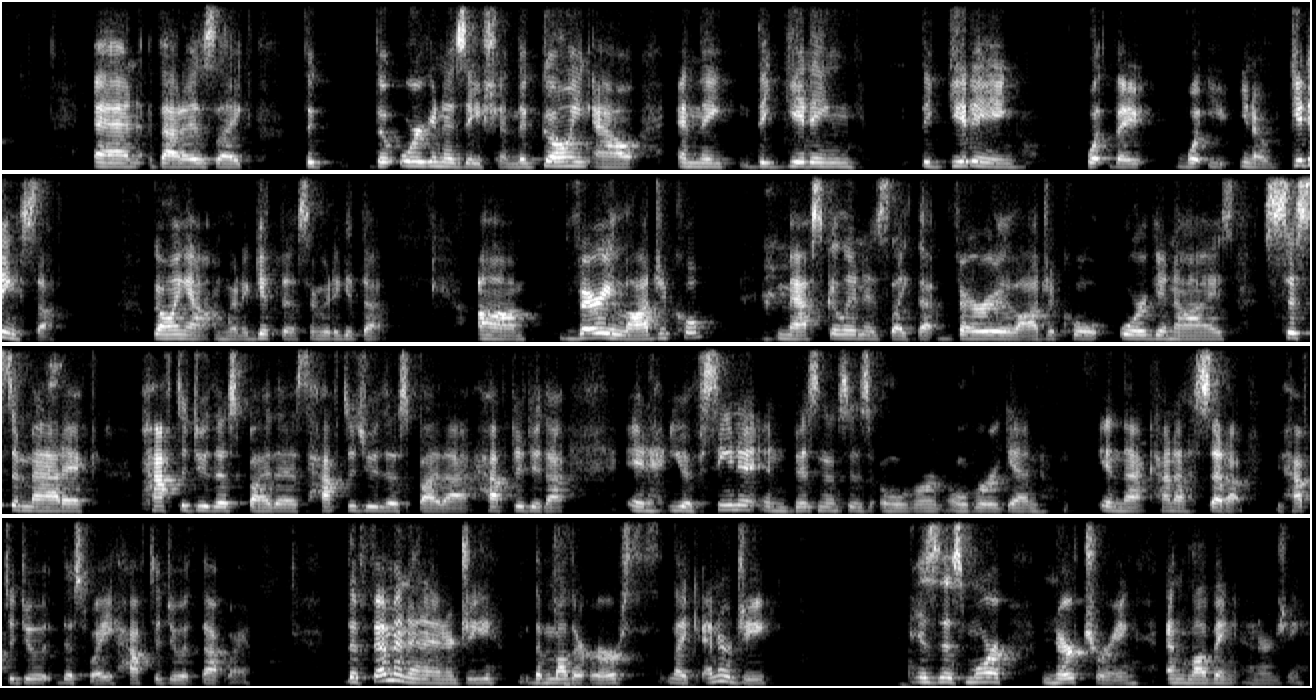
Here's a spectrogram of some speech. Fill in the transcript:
And that is like the the organization the going out and they the getting the getting what they what you you know getting stuff. Going out i'm going to get this i'm going to get that. Um very logical masculine is like that very logical, organized, systematic, have to do this by this, have to do this by that, have to do that. And you have seen it in businesses over and over again in that kind of setup. You have to do it this way, you have to do it that way. The feminine energy, the Mother Earth like energy, is this more nurturing and loving energy.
